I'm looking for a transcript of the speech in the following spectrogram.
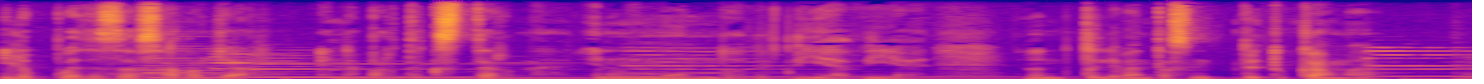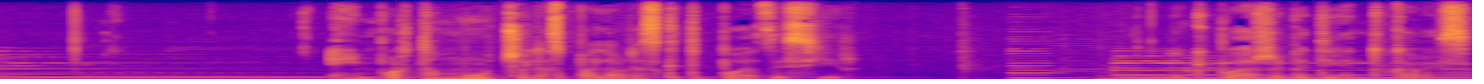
y lo puedes desarrollar en la parte externa, en un mundo de día a día, donde te levantas de tu cama e importa mucho las palabras que te puedas decir, lo que puedas repetir en tu cabeza.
